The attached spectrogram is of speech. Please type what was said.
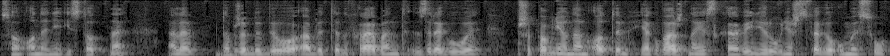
są one nieistotne, ale dobrze by było, aby ten fragment z reguły przypomniał nam o tym, jak ważne jest skrawienie również swego umysłu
